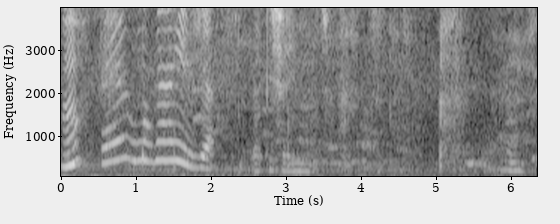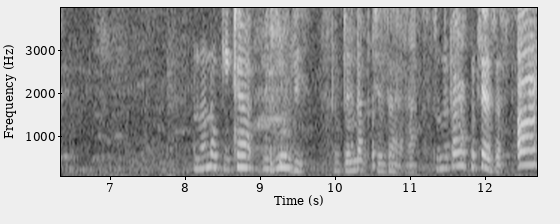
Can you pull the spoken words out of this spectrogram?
Hmm? Umemaliza? Bakisha hii moja. Mm. Unaona ukikaa vizuri tutaenda utaenda kucheza haraka. Si unataka kucheza? Ah.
